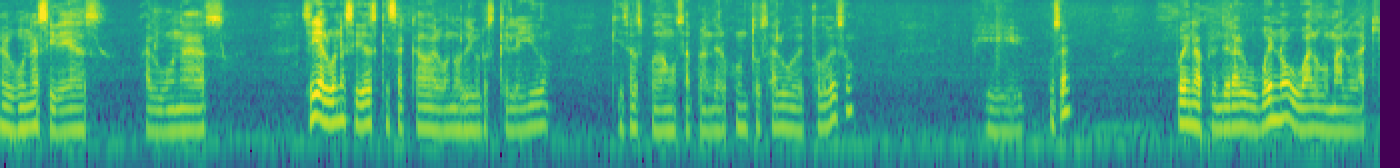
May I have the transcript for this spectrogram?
algunas ideas, algunas, sí, algunas ideas que he sacado, algunos libros que he leído. Quizás podamos aprender juntos algo de todo eso y no sé, pueden aprender algo bueno o algo malo de aquí.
